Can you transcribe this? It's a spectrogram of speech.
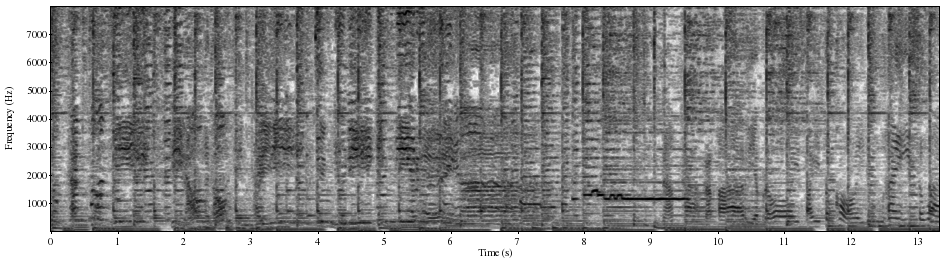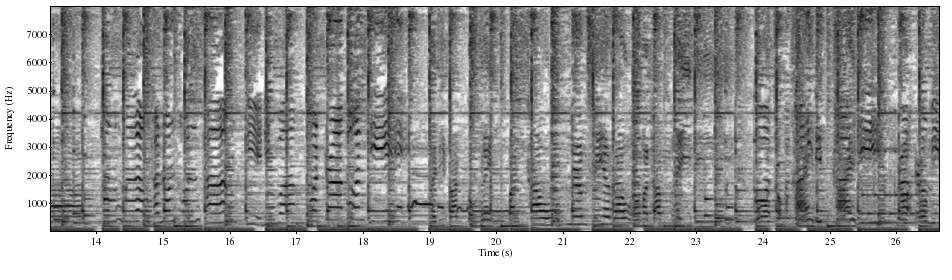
สุขกันทั่ทีพี่น้องท้องถิ่นไทยจึงอยู่ดีกินดีเรื่อยมานับท่ากระปาเรียบร้อยไปต้องคอยดู ว่างพังเมืองถนนหนทางที่ดินว่างปวดราทวนทีภัยพิบัติต้องเร่งบรรเทาน้ำเสียเราเอามาทำให้ดีก็ทำมาขายดิบขายดี เพราะเรามี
